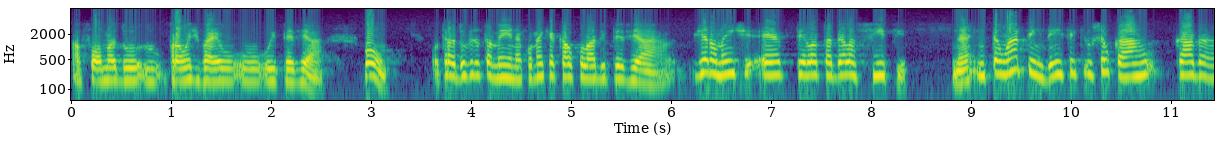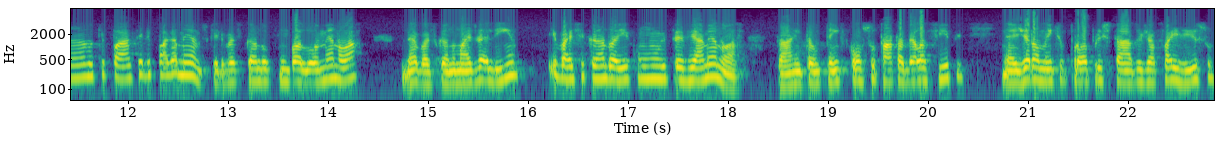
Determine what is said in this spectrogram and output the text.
a forma do, do para onde vai o, o, IPVA. Bom, outra dúvida também, né? Como é que é calculado o IPVA? Geralmente é pela tabela FIP, né? Então, a tendência é que o seu carro, cada ano que passa, ele paga menos, que ele vai ficando com um valor menor, né? Vai ficando mais velhinho e vai ficando aí com um IPVA menor, tá? Então, tem que consultar a tabela FIP, né? Geralmente o próprio Estado já faz isso,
